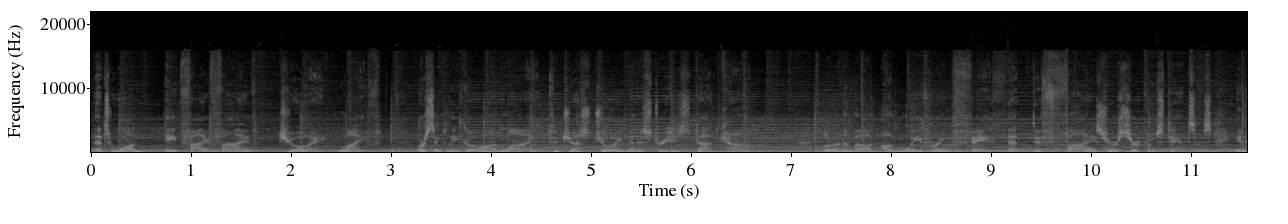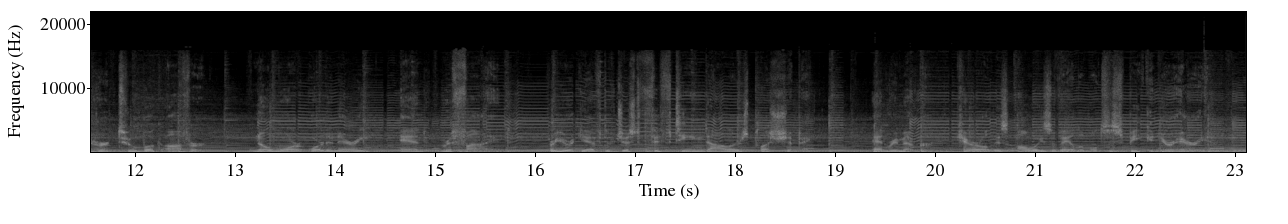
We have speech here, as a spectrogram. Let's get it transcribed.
That's 1 855 Joy Life. Or simply go online to justjoyministries.com. Learn about unwavering faith that defies your circumstances in her two book offer, No More Ordinary and Refined, for your gift of just $15 plus shipping. And remember, Carol is always available to speak in your area.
